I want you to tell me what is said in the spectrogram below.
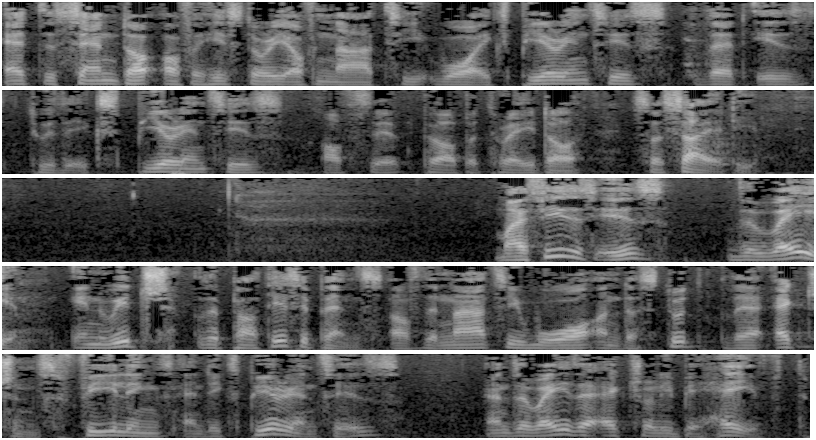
at the center of a history of Nazi war experiences, that is, to the experiences of the perpetrator society. My thesis is the way in which the participants of the Nazi war understood their actions, feelings, and experiences and the way they actually behaved,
